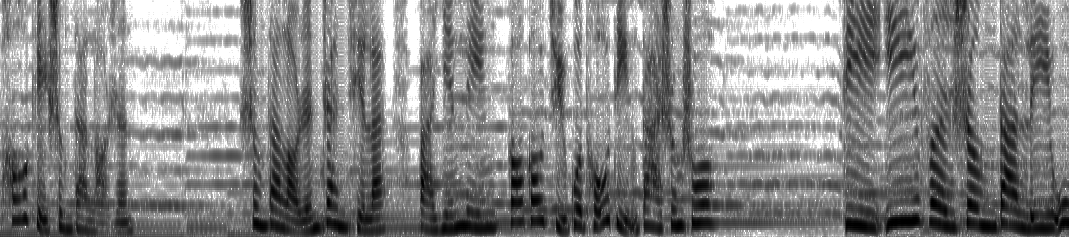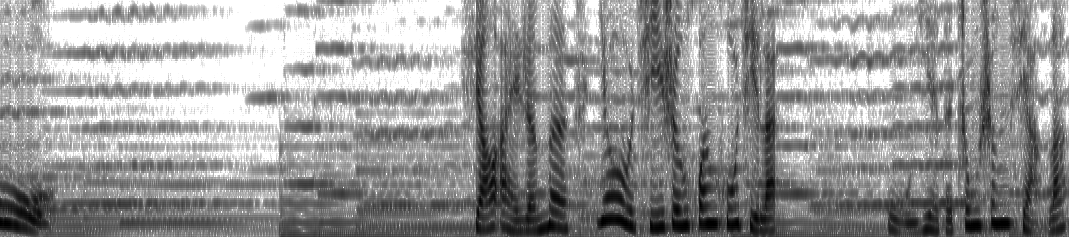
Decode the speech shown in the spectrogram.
抛给圣诞老人，圣诞老人站起来，把银铃高高举过头顶，大声说。第一份圣诞礼物，小矮人们又齐声欢呼起来。午夜的钟声响了，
